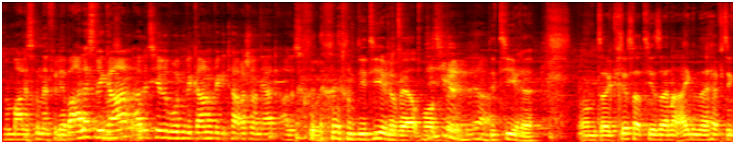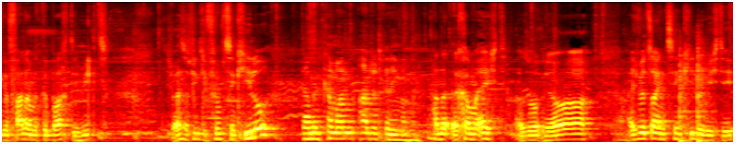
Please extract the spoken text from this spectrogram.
normales Rinderfilet. Aber alles vegan, alle Tiere wurden vegan und vegetarisch ernährt, alles cool. Die Tiere werden. Die Tiere, ja. Die Tiere. Und äh, Chris hat hier seine eigene heftige Pfanne mitgebracht. Die wiegt, ich weiß nicht, wiegt die 15 Kilo. Damit kann man Handeltraining machen. Kann, äh, kann man echt. Also, ja. Ich würde sagen, 10 Kilo wiegt die.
